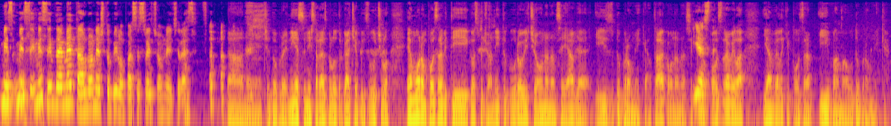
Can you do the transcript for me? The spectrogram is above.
mislim, mislim da je metalno nešto bilo, pa se srećom neće razviti. da, ne, neće, dobro je. Nije se ništa razbilo, drugačije bi zvučilo. Ja moram pozdraviti gospođu Anitu Gurović, ona nam se javlja iz Dubrovnika, ali tako? Ona nas je pozdravila. Jedan veliki pozdrav i vama u Dubrovnike.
